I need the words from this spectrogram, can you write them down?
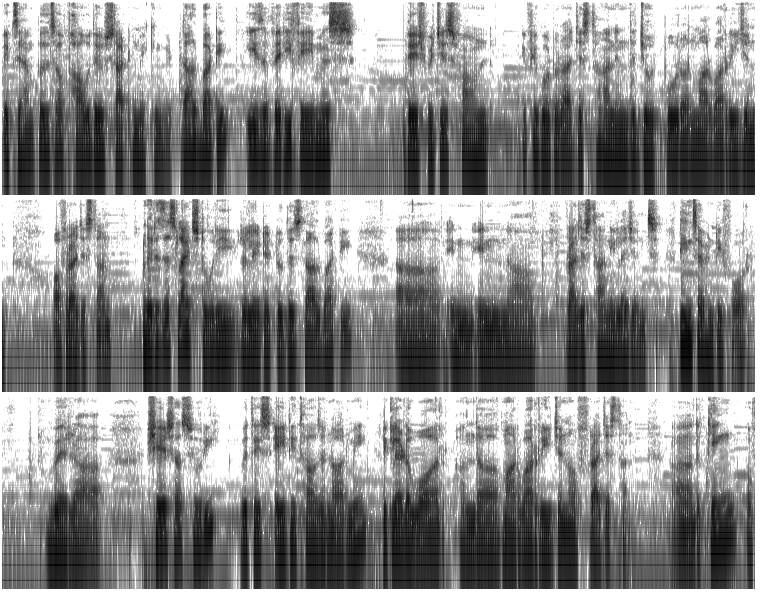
examples of how they've started making it. Dal bati is a very famous dish which is found if you go to Rajasthan in the Jodhpur or Marwar region of Rajasthan. There is a slight story related to this dal bati uh, in in uh, Rajasthani legends. 1874, where uh, Sher Shah Suri with his 80,000 army declared a war on the Marwar region of Rajasthan. Uh, the king of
